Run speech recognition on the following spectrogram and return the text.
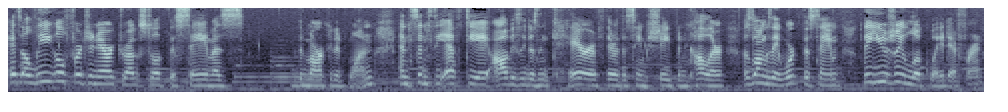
It's illegal for generic drugs to look the same as the marketed one. And since the FDA obviously doesn't care if they're the same shape and color, as long as they work the same, they usually look way different.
